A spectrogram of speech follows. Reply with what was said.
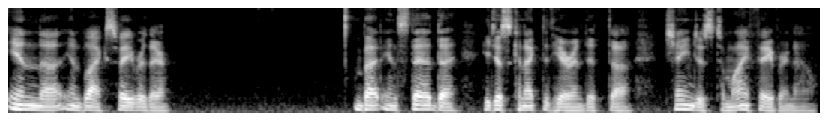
in uh, in black's favor there. But instead, uh, he just connected here, and it uh, changes to my favor now.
